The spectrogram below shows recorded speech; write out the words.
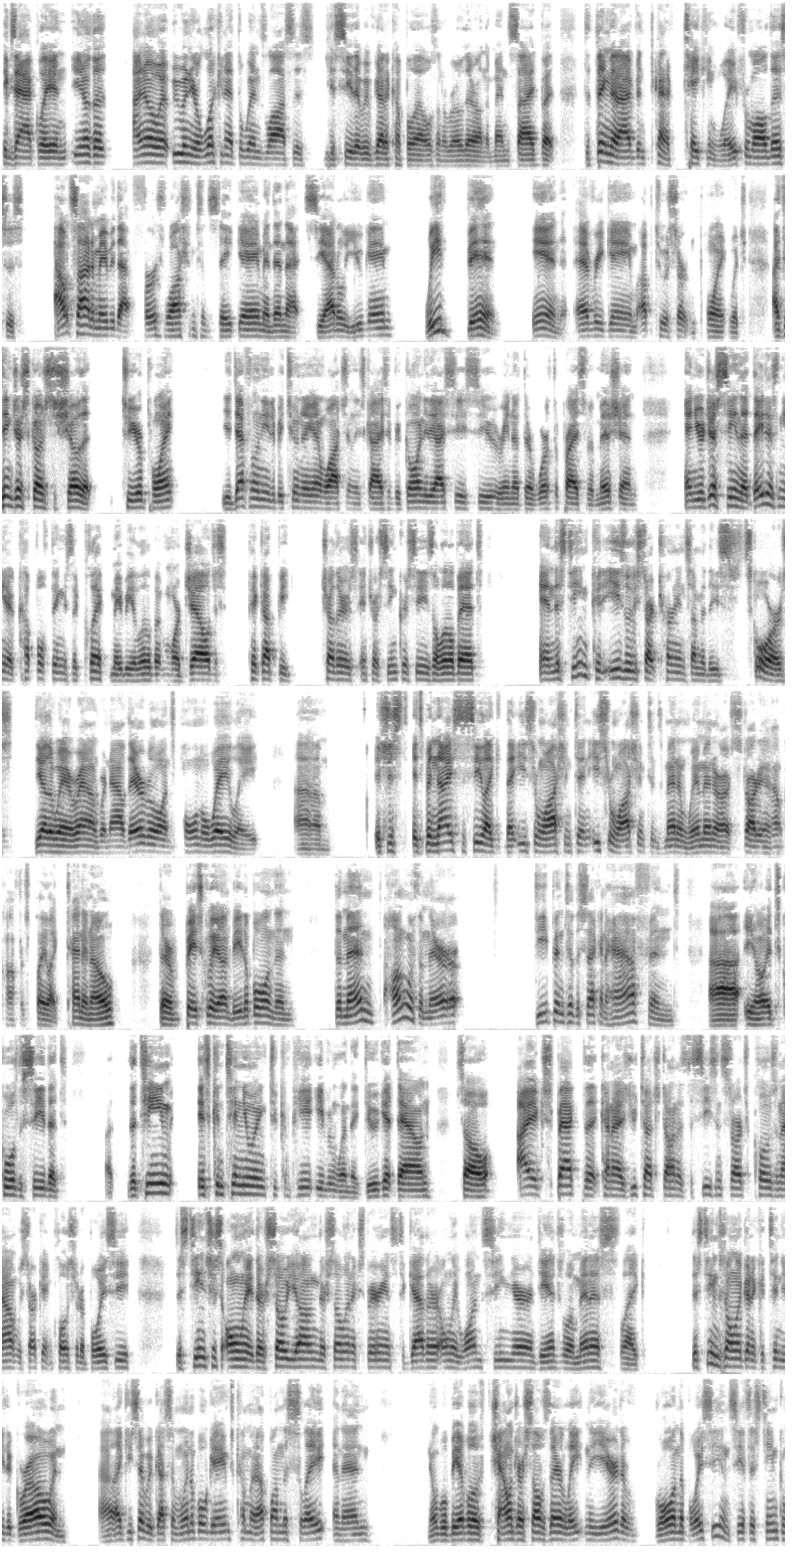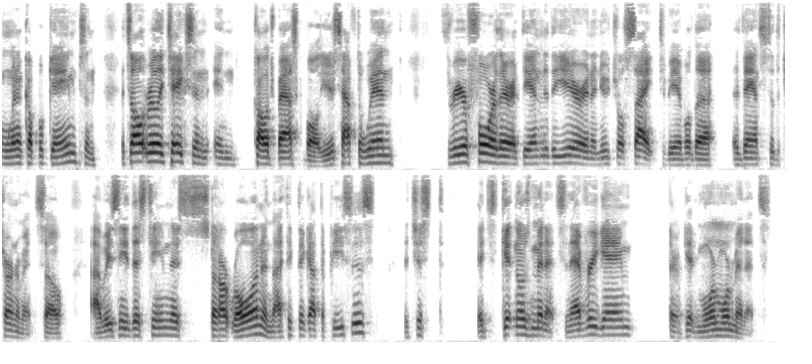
Exactly. And, you know, the, I know when you're looking at the wins losses, you see that we've got a couple L's in a row there on the men's side. But the thing that I've been kind of taking away from all this is outside of maybe that first Washington State game and then that Seattle U game, we've been in every game up to a certain point, which I think just goes to show that, to your point, you definitely need to be tuning in and watching these guys. If you're going to the ICCU arena, they're worth the price of admission. And you're just seeing that they just need a couple things to click, maybe a little bit more gel, just pick up each other's idiosyncrasies a little bit. And this team could easily start turning some of these scores the other way around, where now they're the ones pulling away late. Um, it's just it's been nice to see like that Eastern Washington, Eastern Washington's men and women are starting out conference play like ten and zero. Oh. They're basically unbeatable, and then the men hung with them there deep into the second half, and uh, you know, it's cool to see that uh, the team is continuing to compete even when they do get down. So I expect that kind of as you touched on, as the season starts closing out, we start getting closer to Boise. This team's just only, they're so young, they're so inexperienced together. Only one senior and D'Angelo Menace. Like, this team's only going to continue to grow. And uh, like you said, we've got some winnable games coming up on the slate. And then, you know, we'll be able to challenge ourselves there late in the year to roll into Boise and see if this team can win a couple games. And it's all it really takes in, in college basketball. You just have to win three or four there at the end of the year in a neutral site to be able to advance to the tournament. So uh, we just need this team to start rolling, and I think they got the pieces. It's just it's getting those minutes, and every game they're getting more and more minutes.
